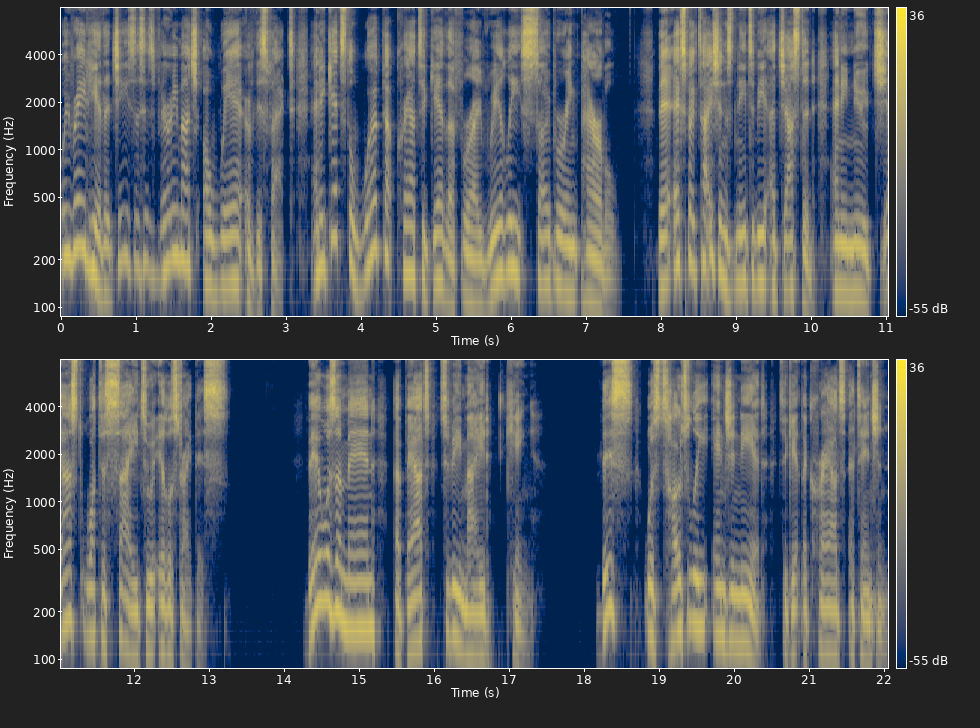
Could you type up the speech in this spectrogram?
We read here that Jesus is very much aware of this fact, and he gets the worked up crowd together for a really sobering parable. Their expectations need to be adjusted, and he knew just what to say to illustrate this. There was a man about to be made king. This was totally engineered to get the crowd's attention.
